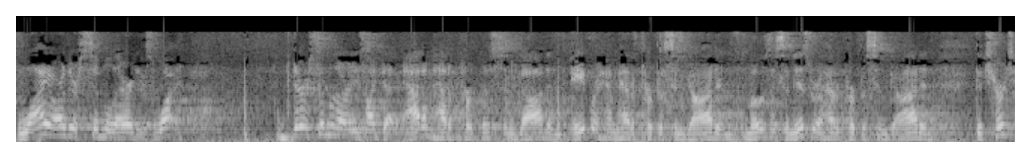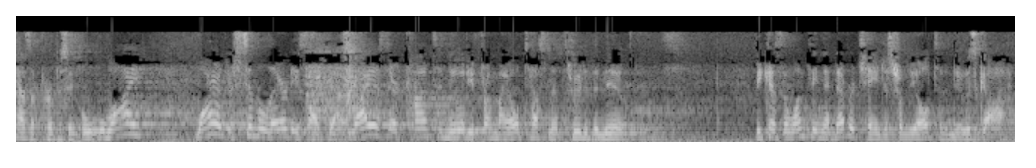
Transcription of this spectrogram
why are there similarities? Why, there are similarities like that. Adam had a purpose in God, and Abraham had a purpose in God, and Moses and Israel had a purpose in God, and the church has a purpose in why why are there similarities like that? Why is there continuity from my Old Testament through to the New? Because the one thing that never changes from the old to the new is God.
